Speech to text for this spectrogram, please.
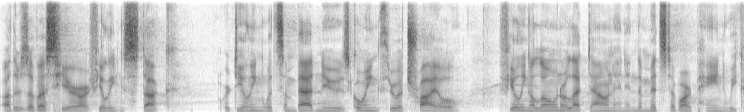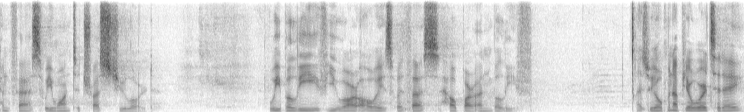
Others of us here are feeling stuck. We're dealing with some bad news, going through a trial, feeling alone or let down, and in the midst of our pain, we confess we want to trust you, Lord. We believe you are always with us. Help our unbelief. As we open up your word today,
